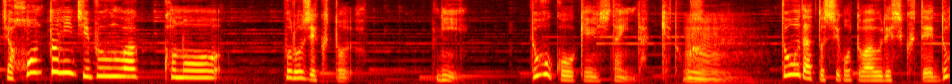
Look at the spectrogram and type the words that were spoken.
じゃあ本当に自分はこのプロジェクトにどう貢献したいんだっけとか、うん。どうだと仕事は嬉しくてど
